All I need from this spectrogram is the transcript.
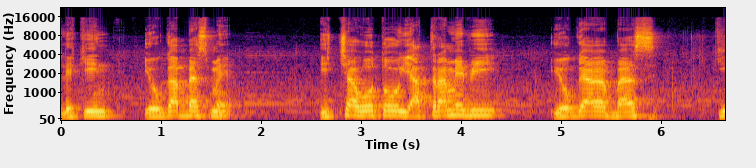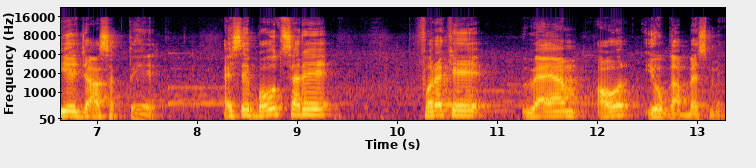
लेकिन योगाभ्यास में इच्छा हो तो यात्रा में भी योगाभ्यास किए जा सकते हैं। ऐसे बहुत सारे फ़र्क है व्यायाम और योगाभ्यास में।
